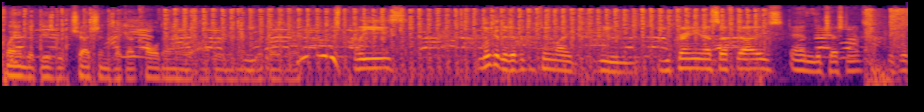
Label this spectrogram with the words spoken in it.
claimed that these were Chechens that got called in and were operating in the building. Can we just please look at the difference between like the Ukrainian SF guys and the Chechens? Just real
